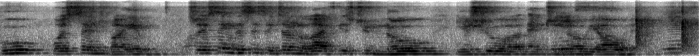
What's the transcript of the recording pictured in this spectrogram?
who was sent by Him." So he's saying this is eternal life, is to know Yeshua and to Yes. know Yahweh. Yes.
